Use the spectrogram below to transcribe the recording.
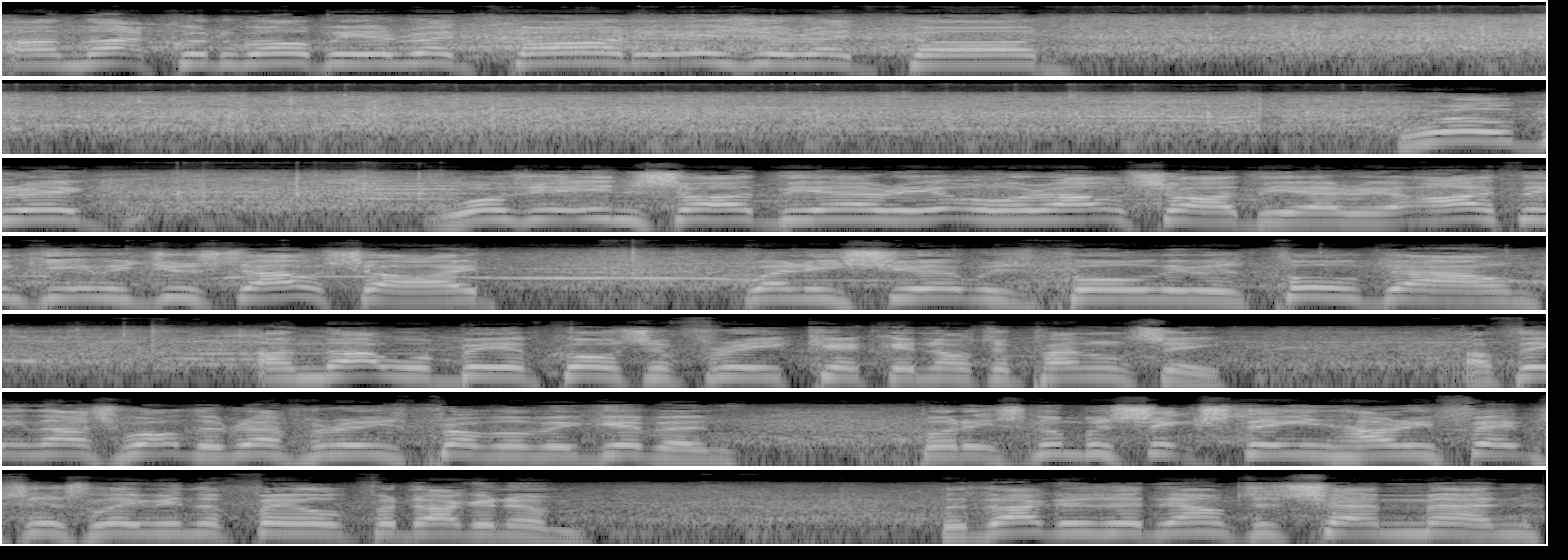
And that could well be a red card. It is a red card. Will Grigg, was it inside the area or outside the area? I think it was just outside when his shirt was pulled. He was pulled down, and that would be, of course, a free kick and not a penalty. I think that's what the referee's probably given, but it's number 16, Harry Phipps, that's leaving the field for Dagenham. The Daggers are down to 10 men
